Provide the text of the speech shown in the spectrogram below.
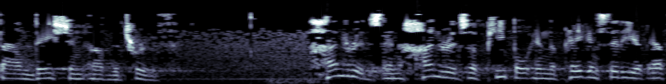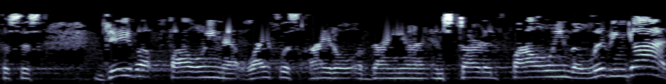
foundation of the truth. Hundreds and hundreds of people in the pagan city of Ephesus gave up following that lifeless idol of Diana and started following the living God.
